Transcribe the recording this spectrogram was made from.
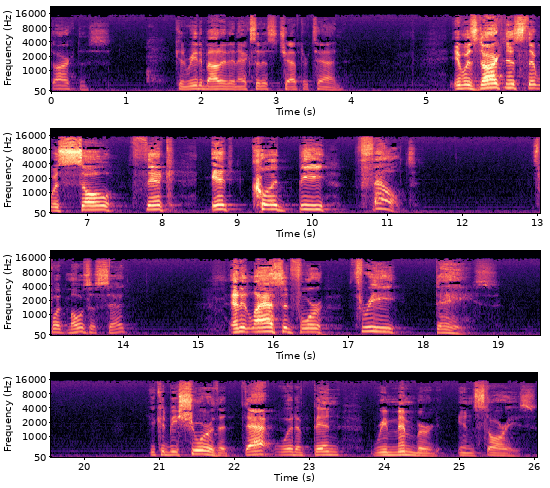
darkness. You can read about it in Exodus chapter 10. It was darkness that was so thick it could be felt. That's what Moses said. And it lasted for three days. You could be sure that that would have been remembered in stories.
